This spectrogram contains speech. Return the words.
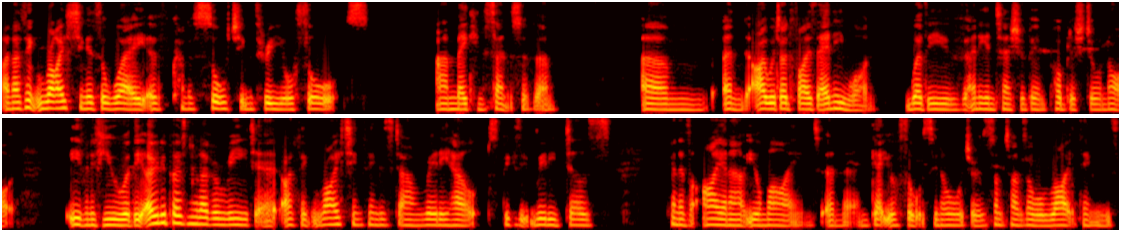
and I think writing is a way of kind of sorting through your thoughts and making sense of them. Um, and I would advise anyone, whether you've any intention of being published or not, even if you were the only person who'll ever read it, I think writing things down really helps because it really does kind of iron out your mind and, and get your thoughts in order. And sometimes I will write things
